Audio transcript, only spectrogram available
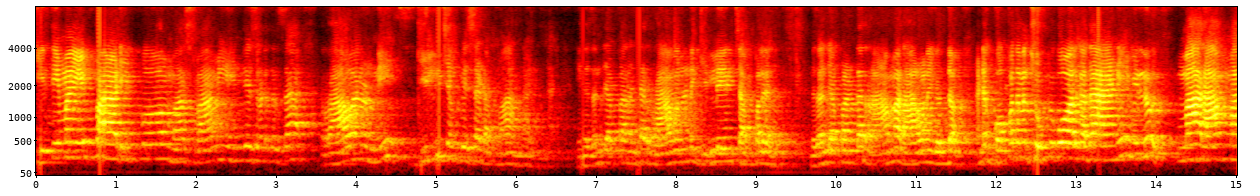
కిల్లిక్కడ కితిమై పాడిపో. మా స్వామి ఏం చేశాడు తెలుసా? రావణుణ్ణి గిల్లి చంపేశాడమ్మా అన్నాడు. నిజం చెప్పాలంటే రావణుని గిల్లి ఏం చెప్పలేదు. నిజం చెప్పాలంటే రామ రావణ యుద్ధం. అంటే గొప్పతనం చెప్పుకోవాలి కదా అని వీళ్ళు మా రామ్ మా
